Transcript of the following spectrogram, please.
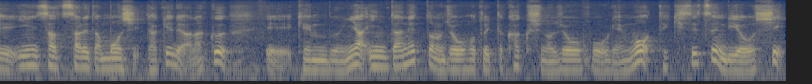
え印刷された文字だけではなく、え見聞やインターネットの情報といった各種の情報源を適切に利用し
